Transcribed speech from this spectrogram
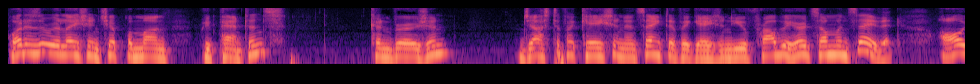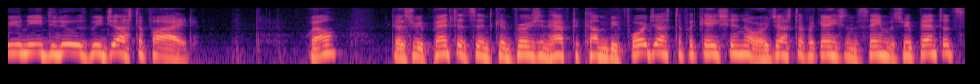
What is the relationship among repentance, conversion, justification and sanctification? You've probably heard someone say that all you need to do is be justified. Well, does repentance and conversion have to come before justification or justification the same as repentance?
